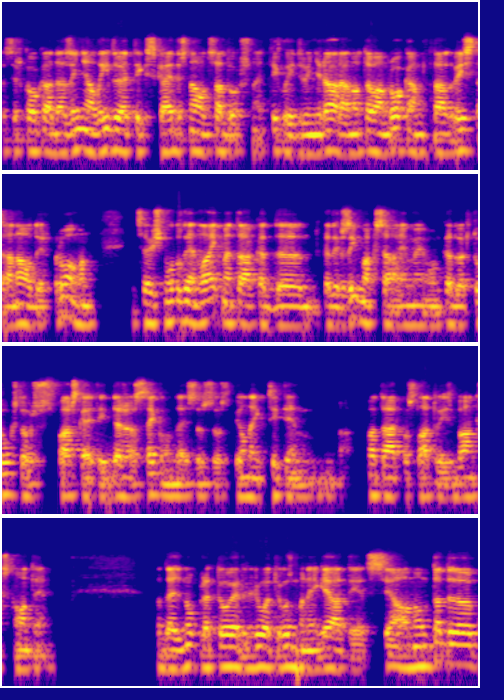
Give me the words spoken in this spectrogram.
Tas ir kaut kādā ziņā līdzvērtīgs skaidrs naudas atdošanai. Tiklīdz viņi ir ārā no tavām rokām, tā visa tā nauda ir prom. Un, Ceļš mūsdienu laikmetā, kad, eh, kad ir zīmmaksājumi un kad var tūkstošus pārskaitīt dažās sekundēs uz, uz pilnīgi citiem pat ārpus Latvijas bankas kontiem. Tādēļ nu, pret to ir ļoti uzmanīgi jātiecas. Jā, un, un tad, eh,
